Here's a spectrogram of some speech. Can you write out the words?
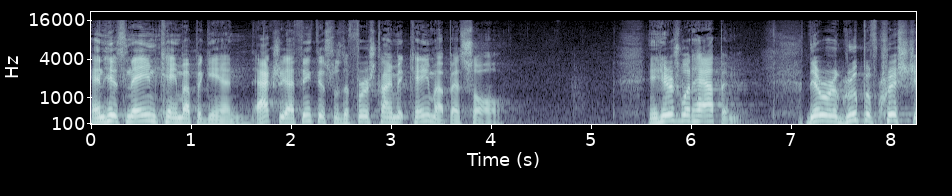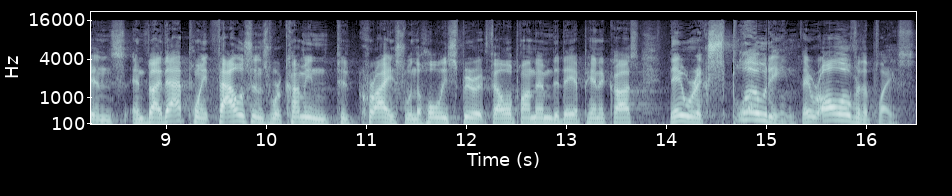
And his name came up again. Actually, I think this was the first time it came up as Saul. And here's what happened there were a group of Christians, and by that point, thousands were coming to Christ when the Holy Spirit fell upon them the day of Pentecost. They were exploding, they were all over the place.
